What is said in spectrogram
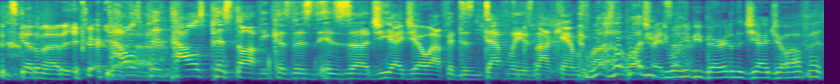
Let's get them out of here. Powell's, pi- Powell's pissed off because this, his uh, GI Joe outfit does, definitely is not camouflage. he'll the World Trade will Center. he be buried in the GI Joe outfit?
